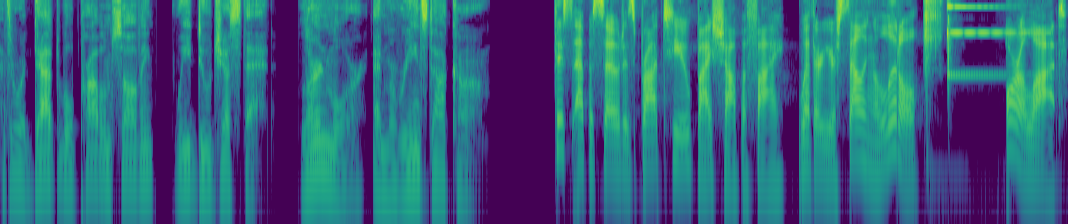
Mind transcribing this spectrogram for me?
And through adaptable problem solving, we do just that. Learn more at marines.com. This episode is brought to you by Shopify. Whether you're selling a little or a lot,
